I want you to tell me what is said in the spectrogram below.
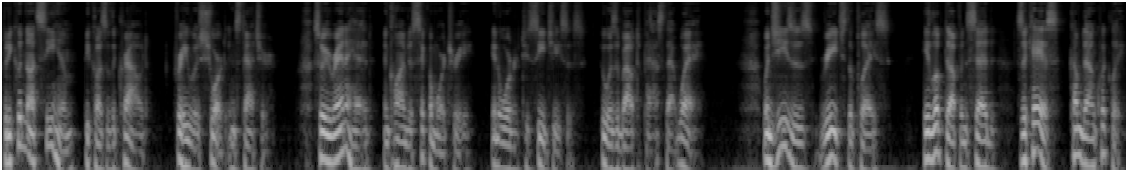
But he could not see him because of the crowd, for he was short in stature. So he ran ahead and climbed a sycamore tree in order to see Jesus, who was about to pass that way. When Jesus reached the place, he looked up and said, Zacchaeus, come down quickly,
